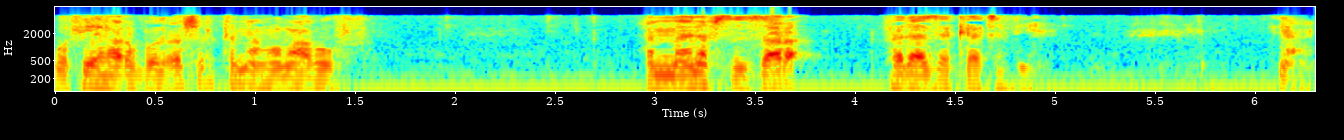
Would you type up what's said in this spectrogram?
وفيها ربع العشر كما هو معروف. أما نفس الزرع فلا زكاة فيه. نعم.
